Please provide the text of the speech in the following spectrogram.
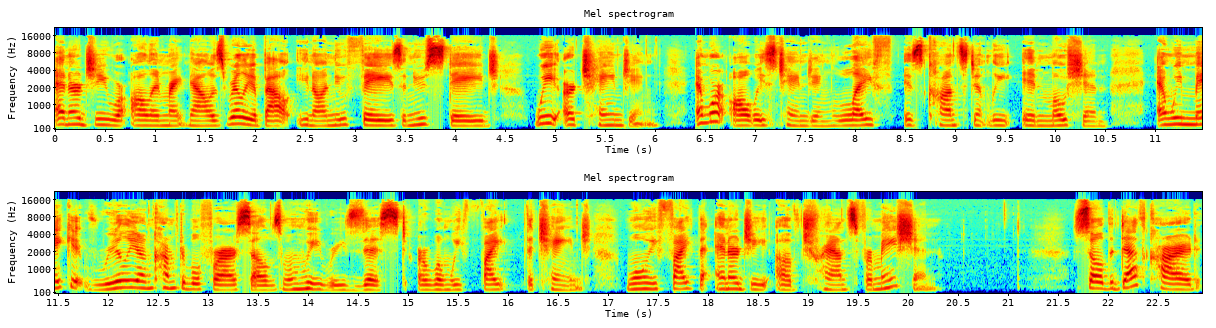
energy we're all in right now is really about, you know, a new phase, a new stage. We are changing and we're always changing. Life is constantly in motion. And we make it really uncomfortable for ourselves when we resist or when we fight the change, when we fight the energy of transformation. So, the death card,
